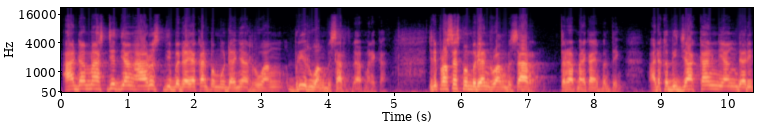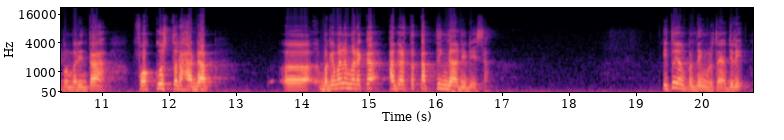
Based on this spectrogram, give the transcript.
Ada masjid yang harus diberdayakan pemudanya ruang beri ruang besar terhadap mereka. Jadi proses pemberian ruang besar terhadap mereka yang penting. Ada kebijakan yang dari pemerintah fokus terhadap uh, bagaimana mereka agar tetap tinggal di desa. Itu yang penting menurut saya. Jadi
